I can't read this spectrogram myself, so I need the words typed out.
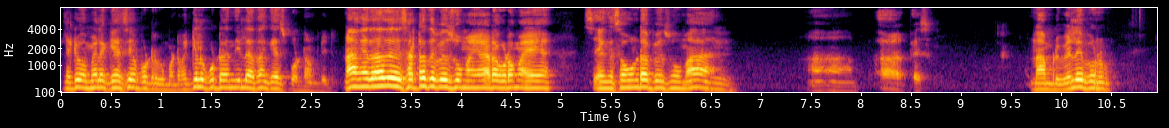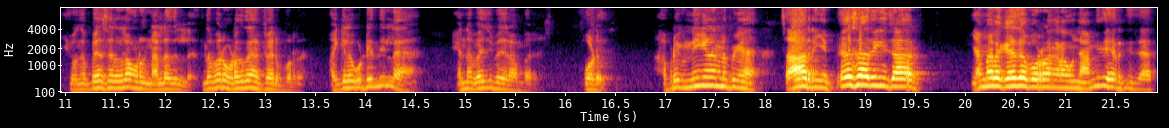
இல்லாட்டி உன் மேலே கேஸே போட்டிருக்க மாட்டேன். வக்கீலை கூட்ட வந்தில்ல அதான் கேஸ் போட்டேன் அப்படின்னு. நாங்கள் ஏதாவது சட்டத்தை பேசுவோமா? ஏடா கூடமா எங்கள் சவுண்டாக பேசுவோமா? பேசு. நான் அப்படி வெளியே போகணும் இவங்க பேசுகிறதெல்லாம் உனக்கு நல்லதில்லை. இந்த மாதிரி உனக்கு தான் எஃப்ஐஆர் போடுறேன். வக்கீலை கூட்டியிருந்தில்ல என்ன பேச்சு பேசுகிறான் பாரு. போடு அப்படி நீங்கள் என்ன நினைப்பீங்க? சார் நீங்கள் பேசாதீங்க சார். என் மேலே கேஸை போடுறாங்க கொஞ்சம் அமைதியாக இருங்க சார்.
